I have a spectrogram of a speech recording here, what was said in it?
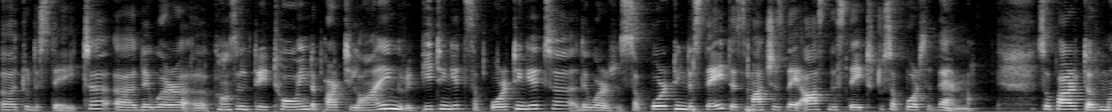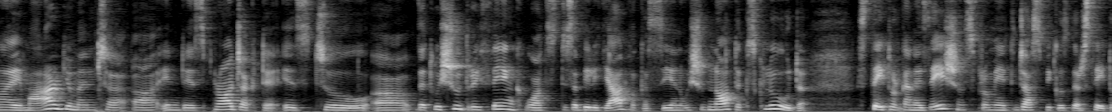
uh, to the state. Uh, they were uh, constantly toeing the party line, repeating it, supporting it. Uh, they were supporting the state as much as they asked the state to support them. So part of my, my argument uh, in this project is to uh, that we should rethink what's disability advocacy and we should not exclude state organizations from it just because they're state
